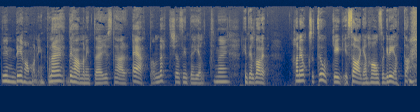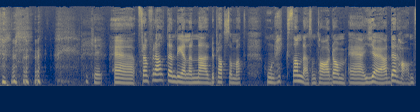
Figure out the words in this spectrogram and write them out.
det, det har man inte. nej det har man inte. Just det här ätandet känns inte helt, Nej. det är inte helt vanligt. Han är också tokig i sagan Hans och Greta. Okej. Eh, framförallt den delen när det pratas om att hon häxan där som tar dem eh, göder Hans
